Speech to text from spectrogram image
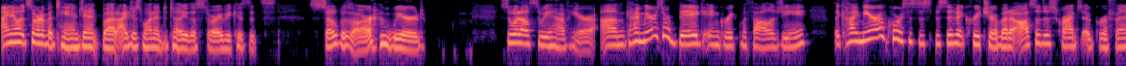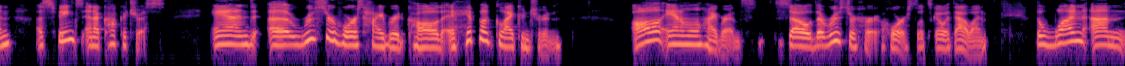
I know it's sort of a tangent, but I just wanted to tell you the story because it's so bizarre and weird. So, what else do we have here? Um, chimeras are big in Greek mythology. The chimera, of course, is a specific creature, but it also describes a griffin, a sphinx, and a cockatrice, and a rooster horse hybrid called a hippoglycontron all animal hybrids. So the rooster horse, let's go with that one. The one, um,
